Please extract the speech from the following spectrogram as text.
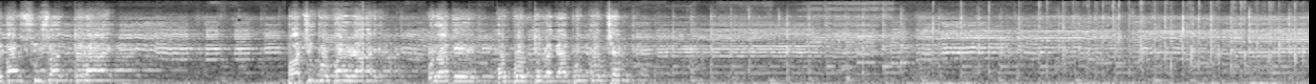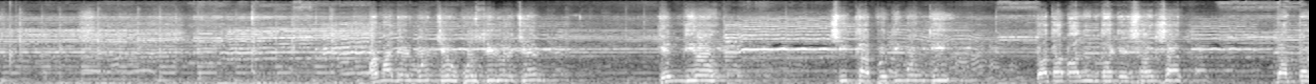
এবার সুশান্ত রায়, পাঁচু গোপাল রায় ওনাকে অভ্যর্থনা জ্ঞাপন করছেন। আমাদের মঞ্চে উপস্থিত রয়েছেন কেন্দ্রীয় শিক্ষা প্রতিমন্ত্রী তথা বালুরঘাটের সাংসদ ডক্টর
